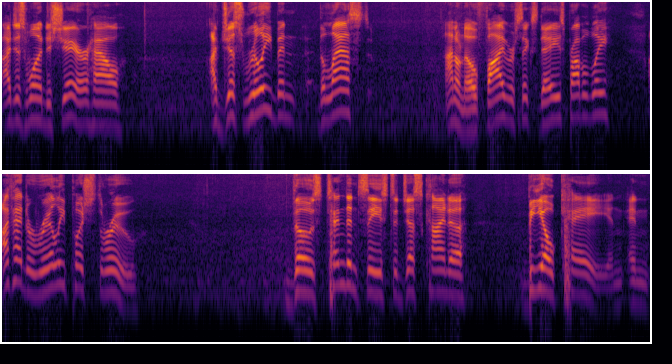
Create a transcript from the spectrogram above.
I just wanted to share how I've just really been, the last, I don't know, five or six days probably, I've had to really push through those tendencies to just kind of be okay and, and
